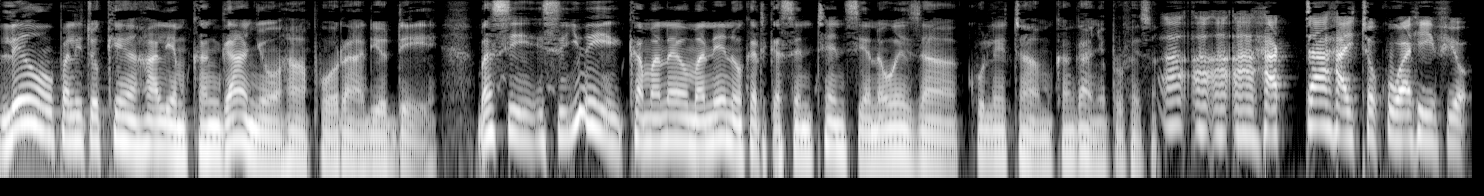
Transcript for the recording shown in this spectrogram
leo palitokea hali ya mkanganyo hapo radio d. Basi sijui kama nayo maneno katika sentensi yanaweza kuleta mkanganyo profesa. A, a, a, a, hata haitokuwa hivyo.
